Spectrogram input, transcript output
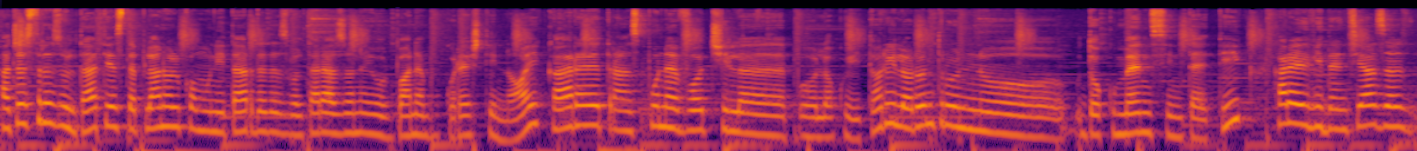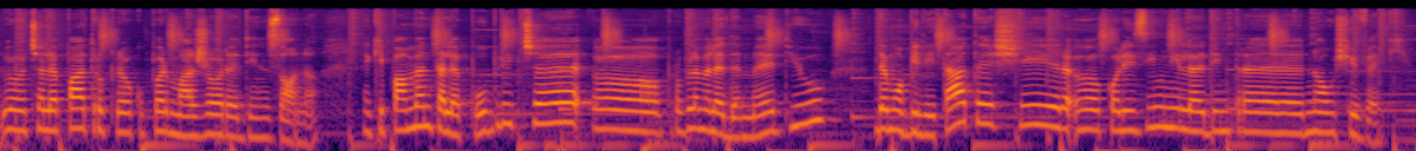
Acest rezultat este Planul Comunitar de Dezvoltare a Zonei Urbane București Noi, care transpune vocile uh, locuitorilor într-un uh, document sintetic care evidențiază uh, cele patru preocupări majore din zonă. Echipamentele publice, problemele de mediu, de mobilitate și coliziunile dintre nou și vechi.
